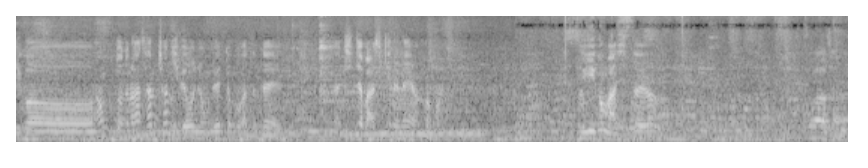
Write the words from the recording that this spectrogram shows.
이거 한국 돈으로 한 3,200원 정도 했던 것 같은데 진짜 맛있기는 해요. 여기 이거 맛있어요. 좋아하잖아.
